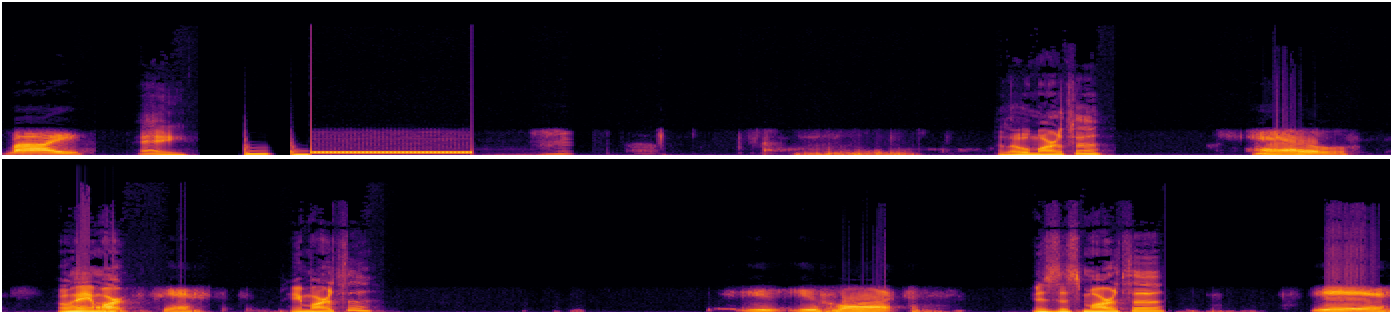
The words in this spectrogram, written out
Bye. Hey. Hello, Martha. Hello. Oh, hey, Mar. Oh, yes. Hey, Martha. You you what? Is this Martha? Yes.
